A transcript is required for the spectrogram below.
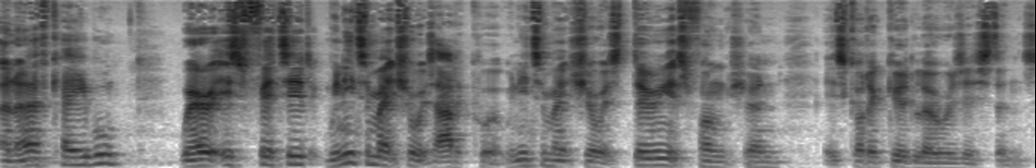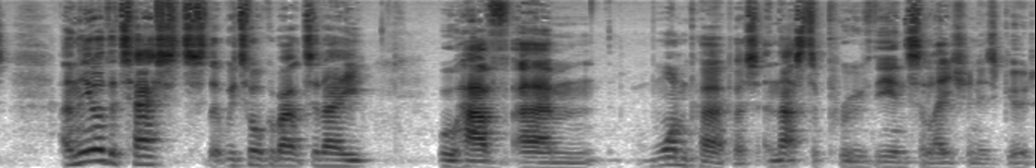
an earth cable, where it is fitted, we need to make sure it's adequate. We need to make sure it's doing its function, it's got a good low resistance. And the other tests that we talk about today will have um, one purpose, and that's to prove the insulation is good.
